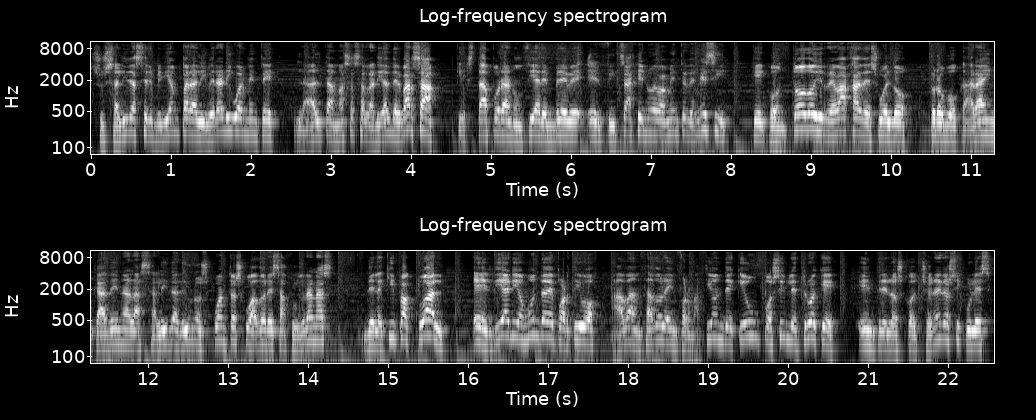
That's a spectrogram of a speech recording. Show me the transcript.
sus salidas servirían para liberar igualmente la alta masa salarial del Barça, que está por anunciar en breve el fichaje nuevamente de Messi, que con todo y rebaja de sueldo provocará en cadena la salida de unos cuantos jugadores azulgranas del equipo actual. El diario Mundo Deportivo ha avanzado la información de que un posible trueque entre los colchoneros y culés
